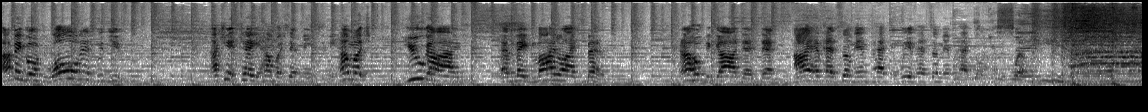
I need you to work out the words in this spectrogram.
I've been going through all this with you. I can't tell you how much that means to me. How much you guys have made my life better. And I hope to God that, that I have had some impact and we have had some impact on you as well.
